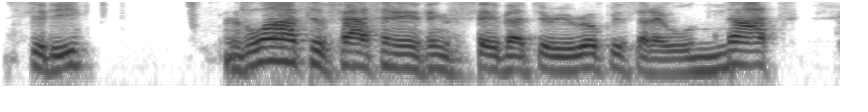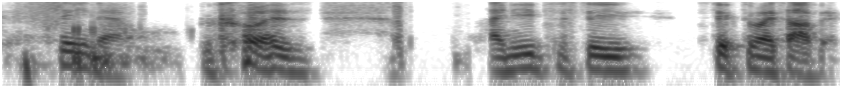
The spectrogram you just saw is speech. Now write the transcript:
city. There's lots of fascinating things to say about Dura Europos that I will not say now because I need to stay stick to my topic.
